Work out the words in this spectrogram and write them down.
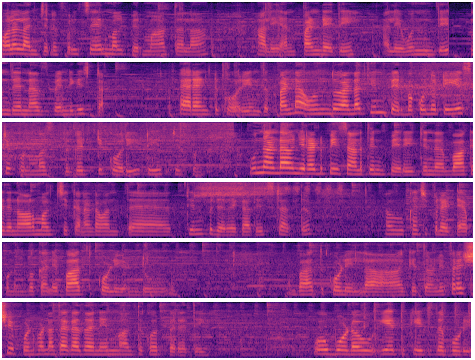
ಮೊಲ ಅಂಚನೆ ಫುಲ್ ಸೇಲ್ ಮಲ್ಪೇರು ಮಾತಲ್ಲ. ಅಲ್ಲಿ ಅನ್ ಪಂಡೆದೆ ಅಲ್ಲಿ ಒಂದೇ ಒಂದೇ ಹಸ್ಬೆಂಡಿಗೆ ಇಷ್ಟ. ಪ್ಯಾರೆಂಟ್ ಅಂತ ಪಂಡ, ಒಂದು ಅಂಡ ತಿನ್ಪೇರು ಒಂದು ಟೇಸ್ಟ್ ಇಪ್ಪುಂಡು ಮಸ್ತ್ ಗಟ್ಟಿ ಕೋರಿ ಟೇಸ್ಟ್ ಇಪ್ಪುಂಡು ಒಂದು ಅಂಡ ಒಂಜಿ ಎರಡು ಪೀಸ್ ಅಂಡ ತಿನ್ಪೇರಿ. ಇದನ್ನ ಬಾಕಿದ ನಾರ್ಮಲ್ ಚಿಕನ್ ಅಂಡ ಒಂತ ತಿನ್ಪಿದ್ರೆ ಅದು ಇಷ್ಟ ಆಯ್ತು ಅವು ಕಚಿಪುಲೆಡ್ಡೆ ಹಾಕೊಂಡು ಬೊಕಲೆ ಬಾತ್ ಕೋಳಿ ಉಂಡು. ಬಾತ್ ಕೋಳಿ ಇಲ್ಲ, ಹಾಗೆ ತೊಗೊಂಡು ಫ್ರೆಶ್ ಇಪ್ಪುಂಡು ಪಂಡ ತಗದ ಏನು ಮಾಲ್ತು ಕೊರ್ಪೆರದಿ ಓ ಬೋಡವು, ಏತ್ ಕೆ ಜಿದ ಬೋಡಿ,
